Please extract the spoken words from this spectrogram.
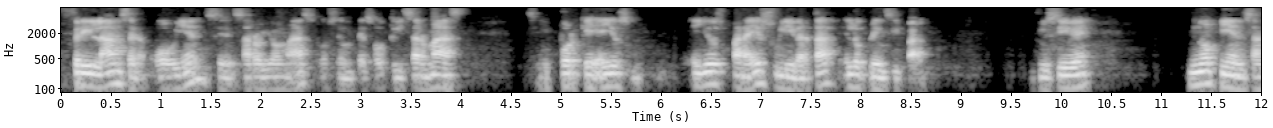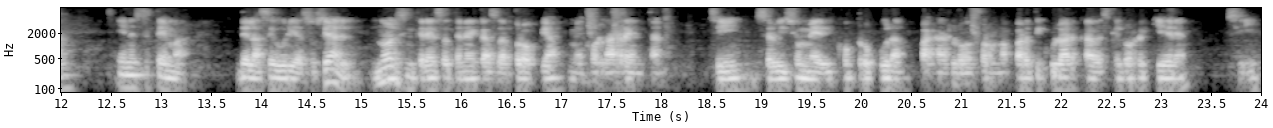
freelancer o bien se desarrolló más o se empezó a utilizar más, porque ellos, ellos, para ellos su libertad es lo principal. Inclusive no piensan en este tema de la seguridad social. No les interesa tener casa propia, mejor la renta, ¿sí? servicio médico procuran pagarlo de forma particular cada vez que lo requieren, ¿sí?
